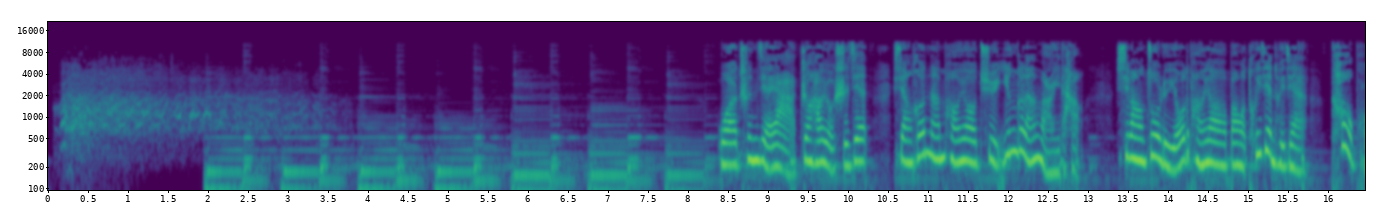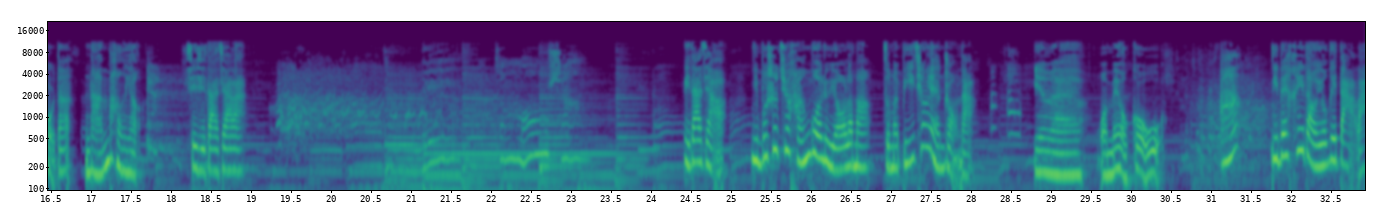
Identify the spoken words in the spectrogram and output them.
我春节呀，正好有时间，想和男朋友去英格兰玩一趟，希望做旅游的朋友帮我推荐推荐靠谱的男朋友，谢谢大家啦！李大脚，你不是去韩国旅游了吗？怎么鼻青脸肿的？因为我没有购物。啊？你被黑导游给打了？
